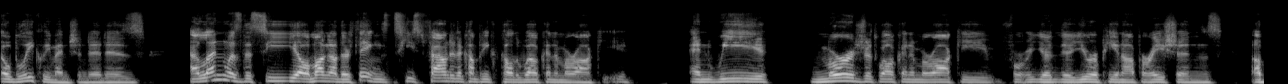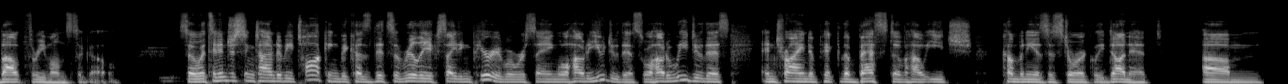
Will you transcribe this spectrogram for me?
obliquely mentioned it is alain was the ceo among other things he's founded a company called welkin and meraki. And we merged with welkin and meraki for your, the european operations about three months ago so it's an interesting time to be talking because it's a really exciting period where we're saying, well, how do you do this? Well, how do we do this? And trying to pick the best of how each company has historically done it. Um,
